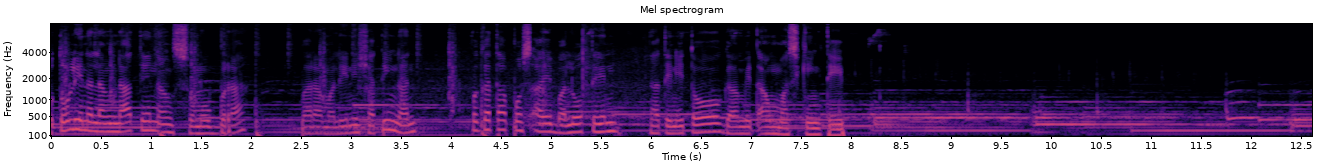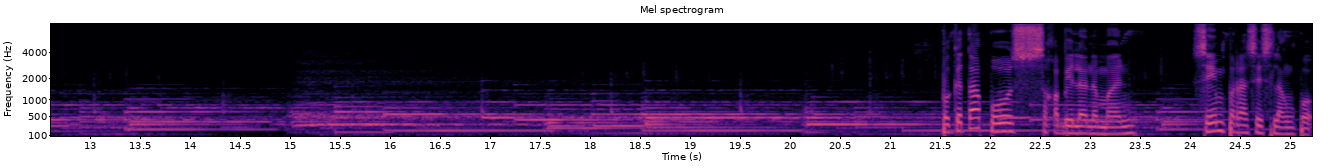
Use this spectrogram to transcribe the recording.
Putulin na lang natin ang sumubra para malinis siya tingnan. Pagkatapos ay balutin natin ito gamit ang masking tape. Pagkatapos sa kabila naman, same process lang po.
